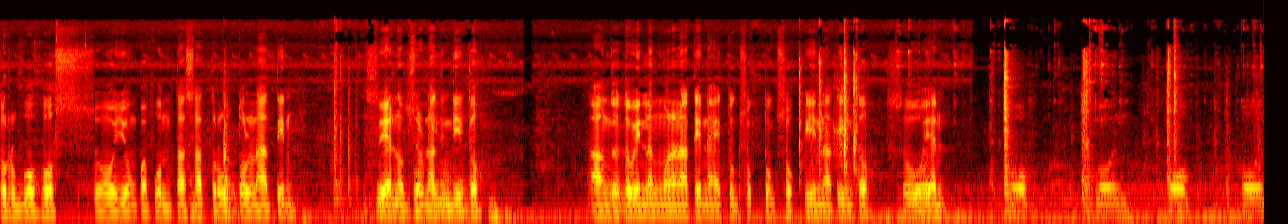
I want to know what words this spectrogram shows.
turbo hose. So yung papunta sa throttle natin. So yan, observe natin dito. Ang gagawin lang muna natin ay tugsok-tugsokin natin to. So yan. off on off on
